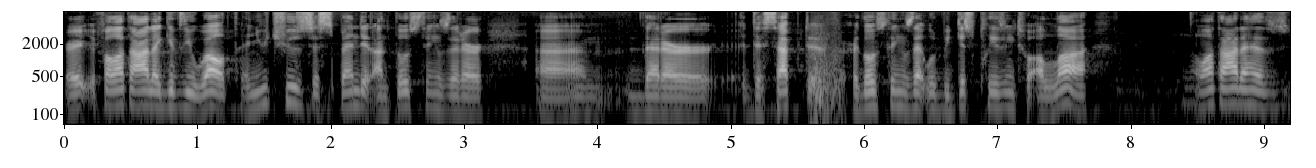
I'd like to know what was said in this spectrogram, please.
right? If Allah Taala gives you wealth and you choose to spend it on those things that are um, that are deceptive or those things that would be displeasing to Allah, Allah Taala has.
